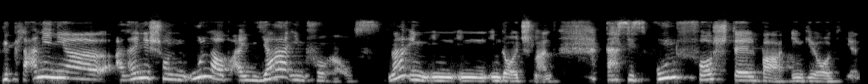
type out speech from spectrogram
Wir planen ja alleine schon Urlaub ein Jahr im Voraus ne? in, in, in Deutschland. Das ist unvorstellbar in Georgien.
